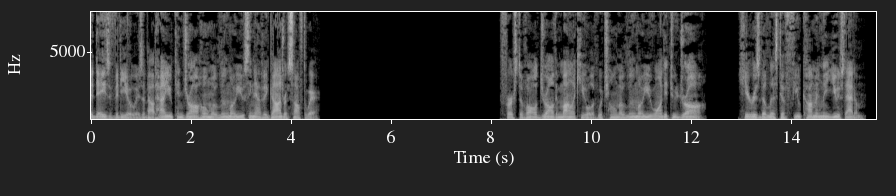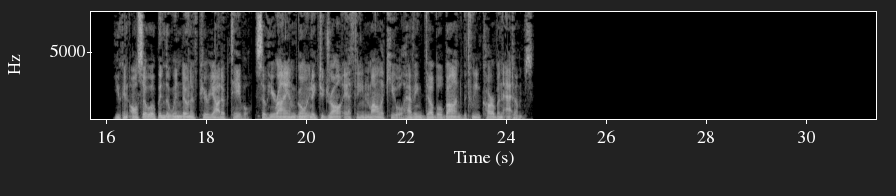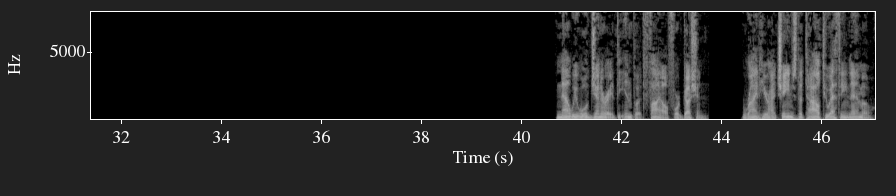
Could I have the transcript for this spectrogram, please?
Today's video is about how you can draw Homo Lumo using Avogadro software. First of all draw the molecule of which Homo Lumo you wanted to draw. Here is the list of few commonly used atom. You can also open the window of periodic table. So here I am going to draw ethene molecule having double bond between carbon atoms. Now we will generate the input file for Gaussian. Right here I change the tile to ethene MO.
